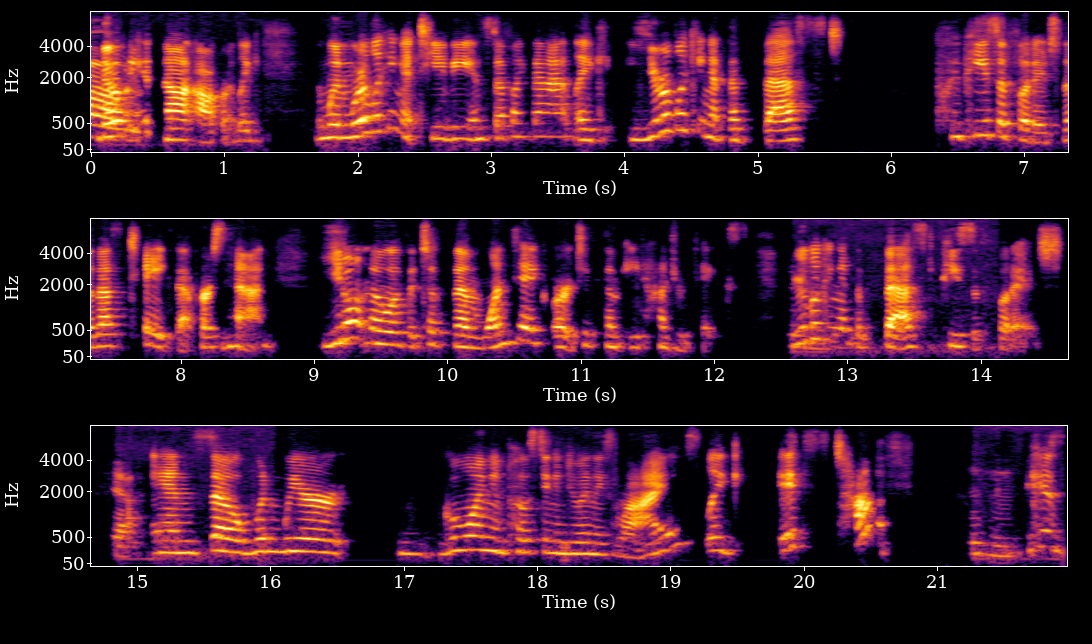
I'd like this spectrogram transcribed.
Um, Nobody is not awkward. Like when we're looking at TV and stuff like that, like you're looking at the best piece of footage, the best take that person had. You don't know if it took them one take or it took them 800 takes. You're looking at the best piece of footage. Yeah. And so when we're going and posting and doing these lives, like it's tough Mm-hmm. Because,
